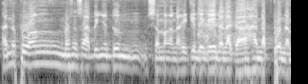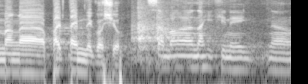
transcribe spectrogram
ano po ang masasabi niyo dun sa mga nakikinig ngayon na naghahanap po ng mga part-time negosyo? Sa mga nakikinig ng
